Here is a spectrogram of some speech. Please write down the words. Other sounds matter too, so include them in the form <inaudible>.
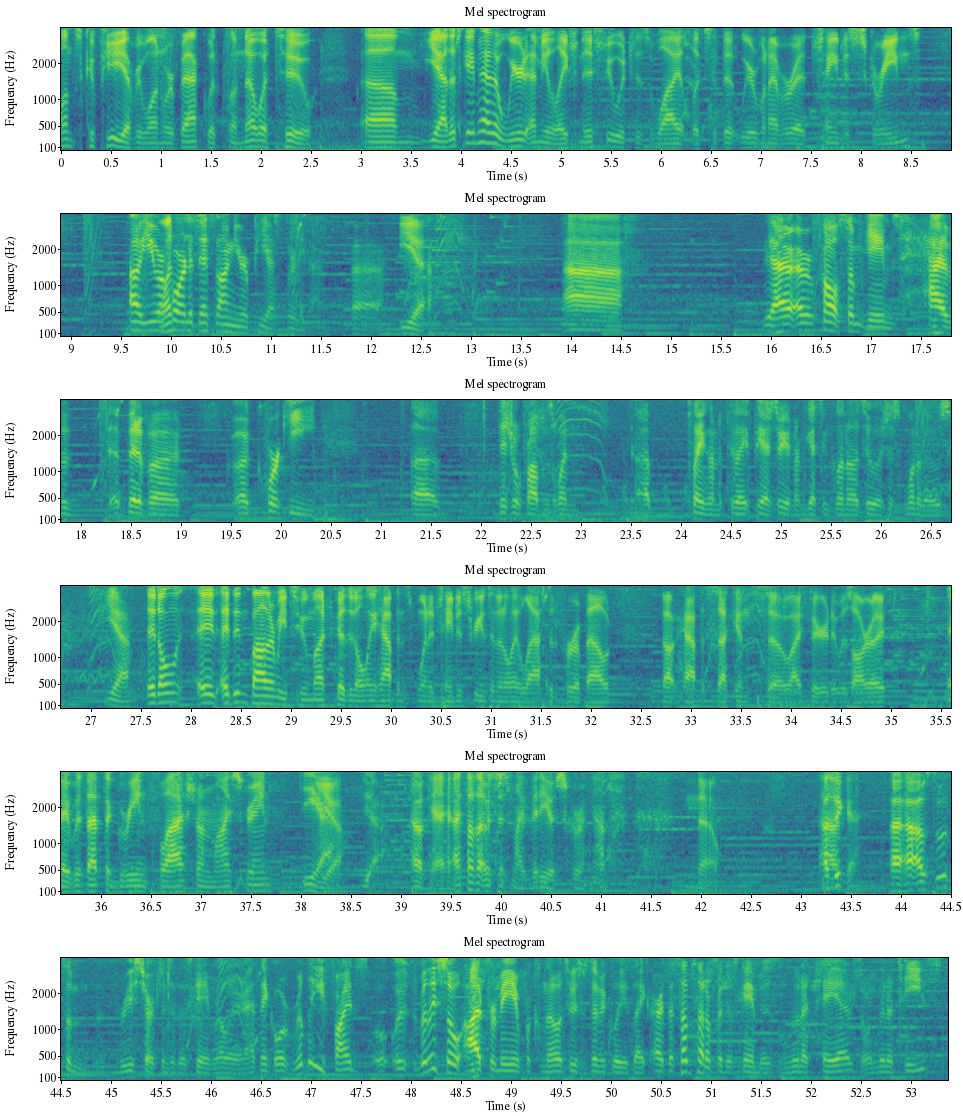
Ponscapi, everyone. We're back with Klonoa 2. Um, yeah, this game had a weird emulation issue, which is why it looks a bit weird whenever it changes screens. Oh, you Once reported this- this on your PS3 then. Uh, Yeah. Ah. yeah, I, I recall some games have a, a bit of a, a quirky uh, visual problems when uh, playing on the PS3, and I'm guessing Klonoa 2 is just one of those. Yeah. It only it, it didn't bother me too much because it only happens when it changes screens and it only lasted for about about half a second, so I figured it was alright. Wait, was that the green flash on my screen? yeah. Yeah. Okay, I thought that was just my video screwing up. No. Ah, I think okay. I, I was doing some research into this game earlier, and I think what really finds what really so odd for me and for Klonoa 2 specifically is like, alright, the subtitle for this game is Lunateas or Lunatees.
